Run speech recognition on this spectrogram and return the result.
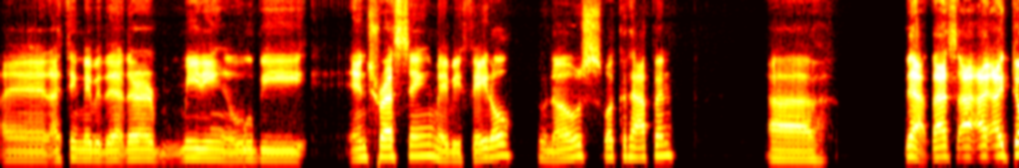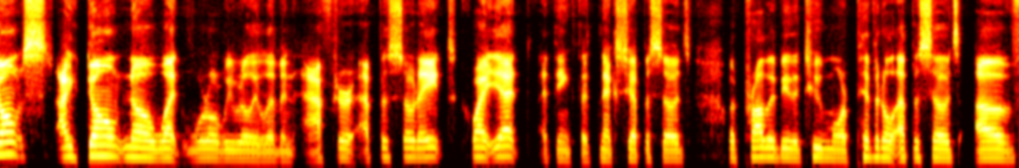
and I think maybe their their meeting will be interesting, maybe fatal. Who knows what could happen? Uh, yeah, that's I I- don't I don't know what world we really live in after episode eight quite yet. I think the next two episodes would probably be the two more pivotal episodes of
